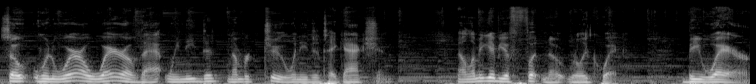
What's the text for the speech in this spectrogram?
So when we're aware of that, we need to number 2, we need to take action. Now let me give you a footnote really quick. Beware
